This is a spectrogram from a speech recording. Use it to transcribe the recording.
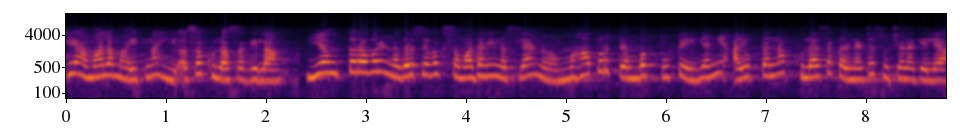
हे आम्हाला माहीत नाही असा खुलासा केला. या उत्तरावर नगरसेवक समाधानी नसल्यानं महापौर त्र्यंबक तुपे यांनी आयुक्तांना खुलासा करण्याच्या सूचना केल्या.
